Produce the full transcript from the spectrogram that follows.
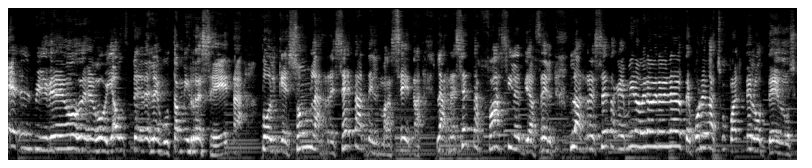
el video de hoy, a ustedes les gustan mis recetas, porque son las recetas del maceta, las recetas fáciles de hacer, las recetas que mira, mira, mira, mira, te ponen a chuparte los dedos.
